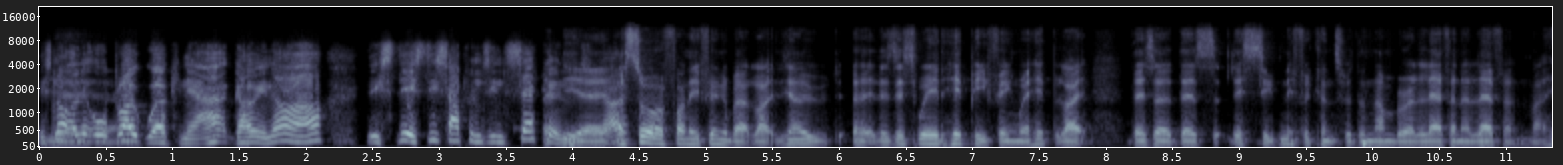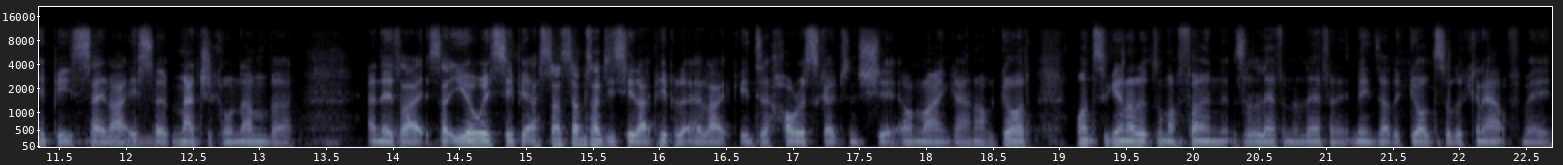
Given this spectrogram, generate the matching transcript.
It's not Yeah, a little yeah. bloke working it out going, ah, this, this, this happens in seconds. you Yeah, know? I saw a funny thing about like you know, uh, there's this weird hippie thing where hip like there's a there's this significance with the number eleven eleven. Like hippies say like it's a magical number, and there's like so you always see people. Sometimes you see like people that are like into horoscopes and shit online going, "Oh God, once again I looked on my phone, and it was eleven eleven. It means like the gods are looking out for me."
